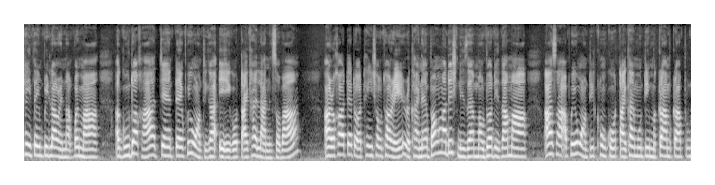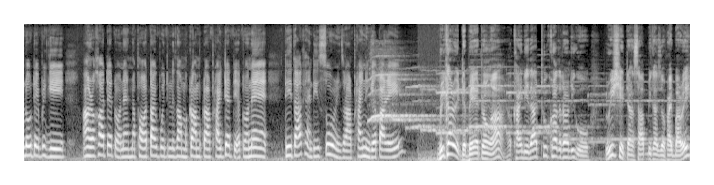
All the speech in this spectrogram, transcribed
ထိမ့်သိမ့်ပြီးလောက်ရနောက်ပိုင်းမှာအကူတော့ခါကြံတဲဖွေးဝန်တီကအေအေကိုတိုက်ခိုက်လာနေစောပါအာရခတက်တော်ထိန်ချုံထားတဲ့ရခိုင်နဲ့ဘင်္ဂလားဒေ့ရှ်နေဆက်မောက်တော့ဒေသမှာအာဆာအဖွေးဝန်တီခုံကိုတိုက်ခိုက်မှုတီမကရမကရပူလို့တဲ့ပြည်ကေအာရခတက်တော်နဲ့နှစ်ဖော်တိုက်ပွဲတီလသမကရမကရဖရိုက်တက်တဲ့အတွက်နဲ့ဒေတာခန်တီစိုးရင်စရာဖရိုင်းနေခဲ့ပါတယ်ဘ ရိခရီတဘဲအတွန်းကရခိုင်ဒေသထူခရတရန်တီကိုရီရှေတန်စားပိခါဆိုဖိုက်ပါရယ်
